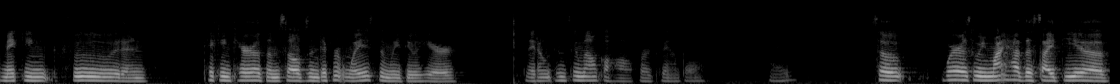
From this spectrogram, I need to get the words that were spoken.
making food and taking care of themselves in different ways than we do here. They don't consume alcohol, for example, right? So, whereas we might have this idea of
